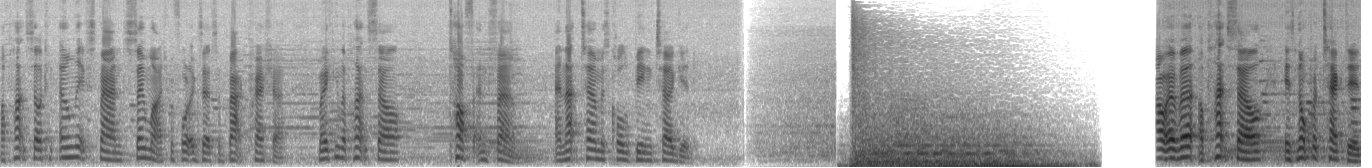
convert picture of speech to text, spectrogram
a plant cell can only expand so much before it exerts a back pressure, making the plant cell tough and firm, and that term is called being turgid. However, a plant cell is not protected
